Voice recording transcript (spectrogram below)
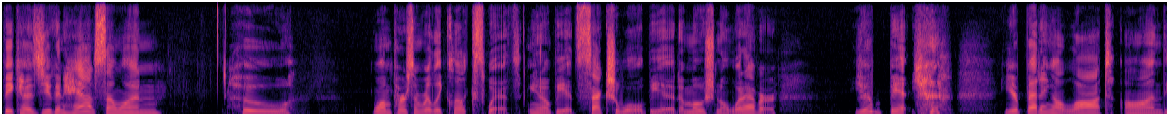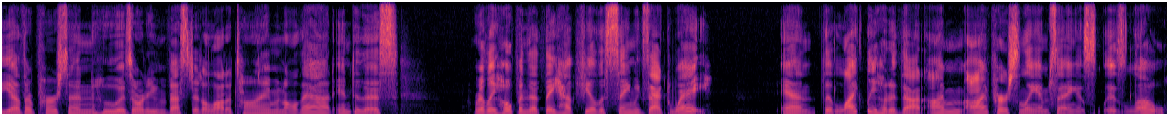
because you can have someone who one person really clicks with, you know, be it sexual, be it emotional, whatever. You're bet you're betting a lot on the other person who has already invested a lot of time and all that into this really hoping that they have feel the same exact way and the likelihood of that i'm i personally am saying is is low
